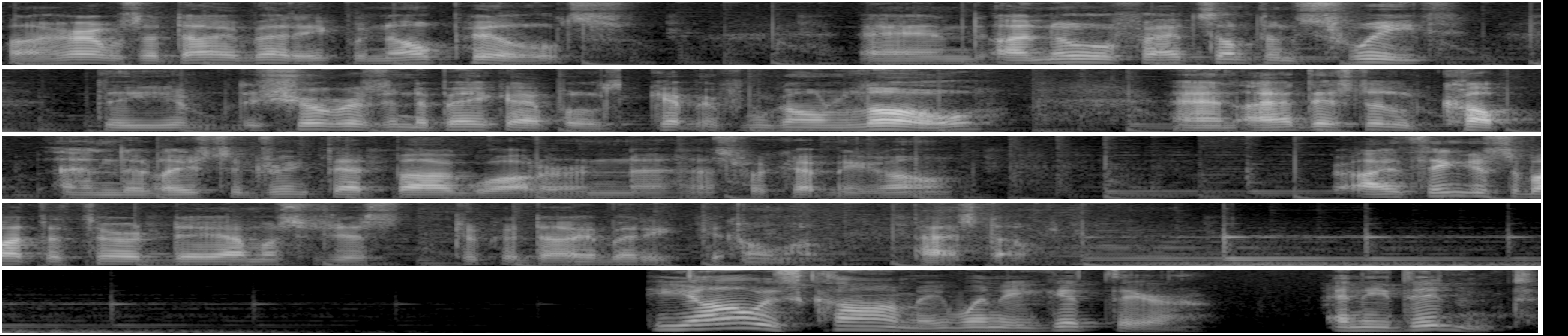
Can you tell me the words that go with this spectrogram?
But I heard I was a diabetic with no pills. And I knew if I had something sweet, the, the sugars in the baked apples kept me from going low. And I had this little cup and I used to drink that bog water and uh, that's what kept me going. I think it's about the third day I must have just took a diabetic coma, passed out. He always called me when he get there, and he didn't.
